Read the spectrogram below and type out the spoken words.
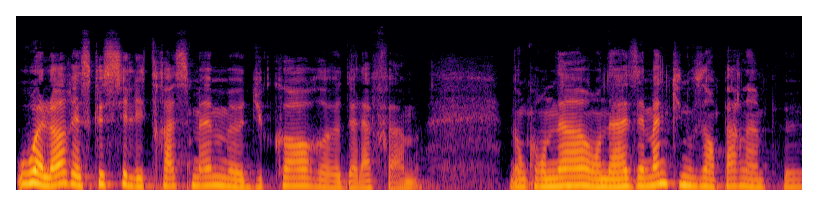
ou alors est-ce que c'est les traces même du corps de la femme? Donc on a, on a Azeman qui nous en parle un peu.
